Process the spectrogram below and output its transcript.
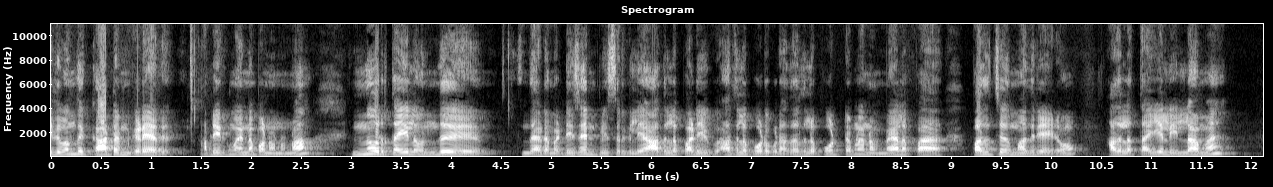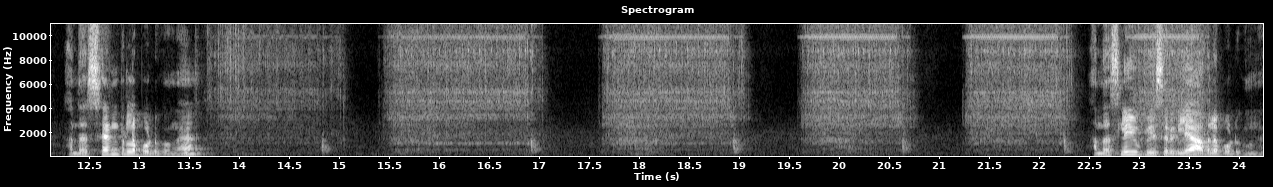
இது வந்து காட்டன் கிடையாது. அப்படி இருக்கும்போது என்ன பண்ணணும்னா இன்னொரு தையில் வந்து இந்த நம்ம டிசைன் பீஸ் இருக்கு இல்லையா அதில் படி அதில் போடக்கூடாது. அதில் போட்டோம்னா நம்ம மேலே ப பதிச்சது மாதிரி ஆகிடும் அதில் தையல் இல்லாமல் அந்த சென்டரில் போட்டுக்கோங்க. அந்த ஸ்லீவ் பீஸ் இருக்கு இல்லையா அதில் போட்டுக்கோங்க.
